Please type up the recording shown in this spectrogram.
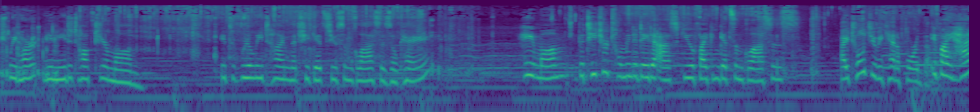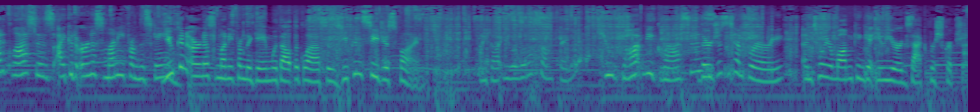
Sweetheart, you need to talk to your mom. It's really time that she gets you some glasses, okay? Hey, Mom, the teacher told me today to ask you if I can get some glasses. I told you we can't afford them. If I had glasses, I could earn us money from this game. You can earn us money from the game without the glasses. You can see just fine. I got you a little something. You bought me glasses? They're just temporary until your mom can get you your exact prescription.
